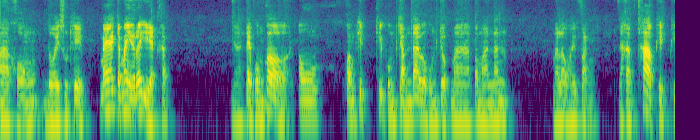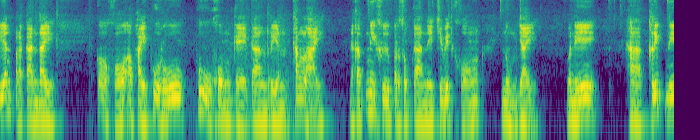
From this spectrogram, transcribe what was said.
มาของโดยสุเทพ แม้จะไม่ละเอียดครับนะแต่ผมก็เอาความคิดที่ผมจำได้ว่าผมจดมาประมาณนั้น มาเล่าให้ฟังนะครับ ถ้าผิดเพี้ยนประการใด ก็ขออภัยผู้รู้ ผู้คงแก่การเรียนทั้งหลายนะครับ นี่คือประสบการณ์ในชีวิตของหนุ่มใหญ่ วันนี้หากคลิปนี้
